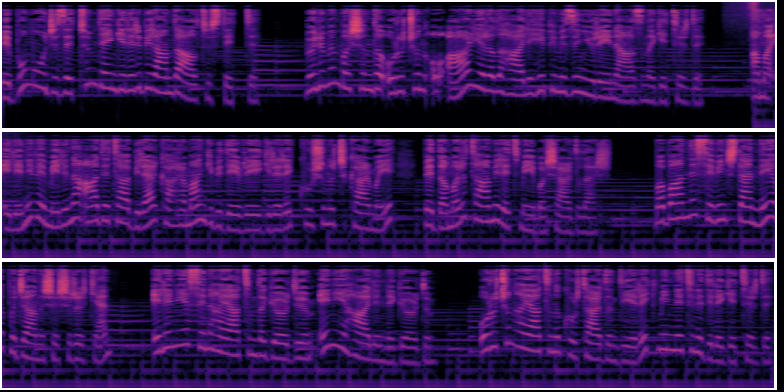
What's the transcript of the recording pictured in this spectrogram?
ve bu mucize tüm dengeleri bir anda alt üst etti. Bölümün başında Oruç'un o ağır yaralı hali hepimizin yüreğini ağzına getirdi. Ama Eleni ve Melina adeta birer kahraman gibi devreye girerek kurşunu çıkarmayı ve damarı tamir etmeyi başardılar. Babaanne sevinçten ne yapacağını şaşırırken, Eleni'ye seni hayatımda gördüğüm en iyi halinle gördüm. Oruç'un hayatını kurtardın diyerek minnetini dile getirdi.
